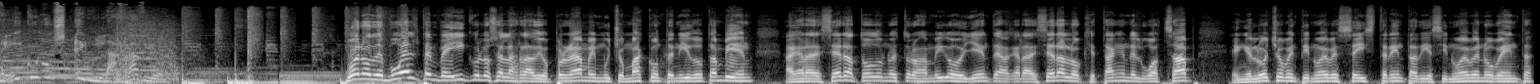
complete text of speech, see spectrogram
Vehículos en la radio. Bueno, de vuelta en Vehículos en la Radio, programa y mucho más contenido también. Agradecer a todos nuestros amigos oyentes, agradecer a los que están en el WhatsApp en el 829-630-1990.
